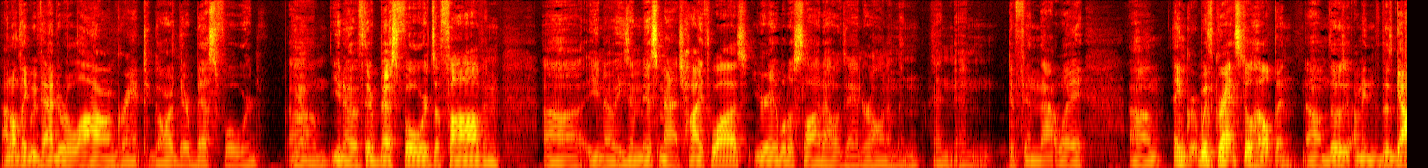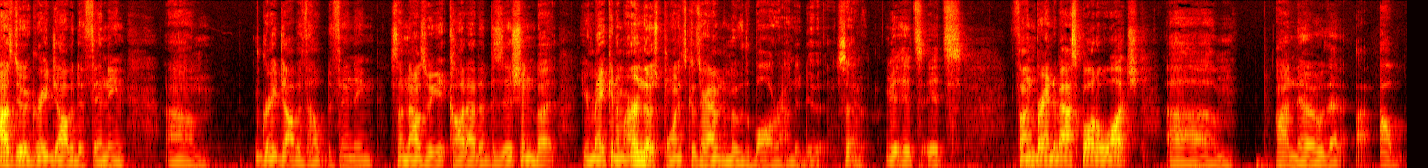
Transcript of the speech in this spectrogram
I don't think we've had to rely on Grant to guard their best forward. Um, you know, if their best forward's a five and uh, you know he's a mismatch height wise, you're able to slide Alexander on him and and, and defend that way. Um, and gr- with Grant still helping, um, those I mean those guys do a great job of defending. Um, great job of help defending. Sometimes we get caught out of position, but you're making them earn those points because they're having to move the ball around to do it. So it- it's it's fun brand of basketball to watch. Um, I know that I'll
